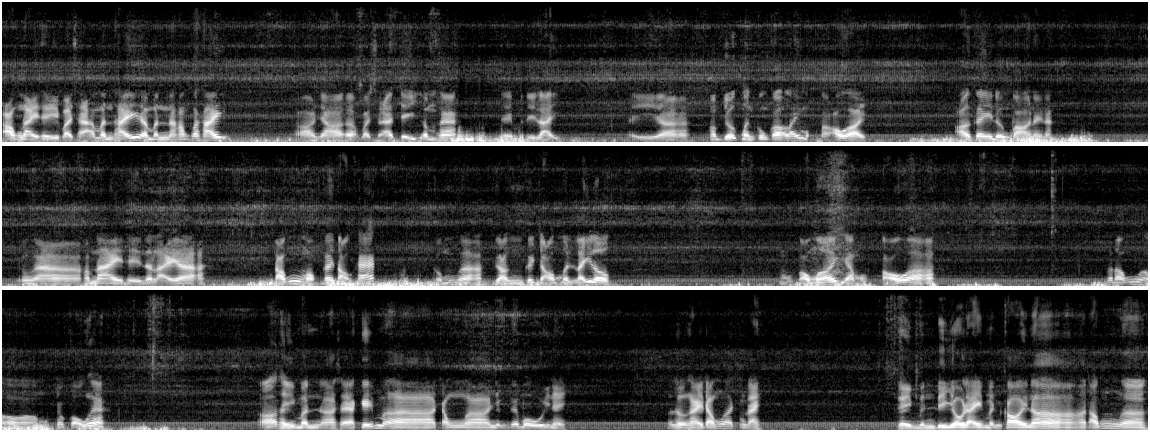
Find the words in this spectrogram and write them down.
ông này thì bà xã mình thấy là mình không có thấy. À, nhờ bà xã chỉ dùm ha để mình đi lấy thì à, hôm trước mình cũng có lấy một tổ rồi ở cái đường bờ này nè. Nhưng mà hôm nay thì nó lại à, đóng một cái tổ khác cũng à, gần cái chỗ mình lấy luôn. Một tổ mới và một tổ à, nó đóng à, một chỗ cũ nha. Đó thì mình à, sẽ kiếm à, trong à, những cái bụi này. Nó thường hay đóng ở trong đây. Thì mình đi vô đây mình coi nó đóng à,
